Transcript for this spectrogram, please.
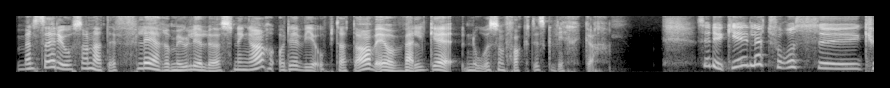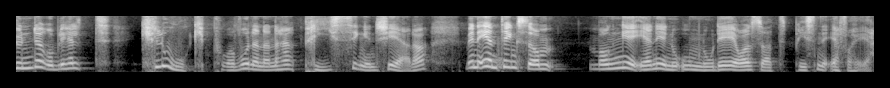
Men så er det jo sånn at det er flere mulige løsninger, og det vi er opptatt av, er å velge noe som faktisk virker. Så er det jo ikke lett for oss uh, kunder å bli helt klok på hvordan denne her prisingen skjer, da. Men én ting som mange er enige om nå, det er altså at prisene er for høye.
